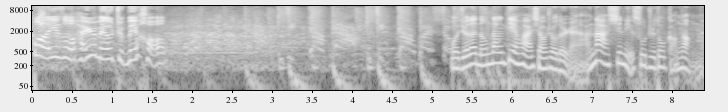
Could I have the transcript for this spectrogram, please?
不好意思，我还是没有准备好。”我觉得能当电话销售的人啊，那心理素质都杠杠的。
